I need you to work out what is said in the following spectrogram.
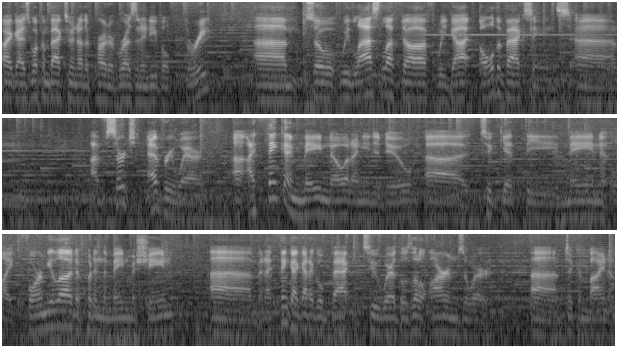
Alright guys, welcome back to another part of Resident Evil 3. Um, so we last left off, we got all the vaccines. Um, I've searched everywhere. Uh, I think I may know what I need to do uh, to get the main like formula to put in the main machine. Um, and I think I gotta go back to where those little arms were um, to combine them.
